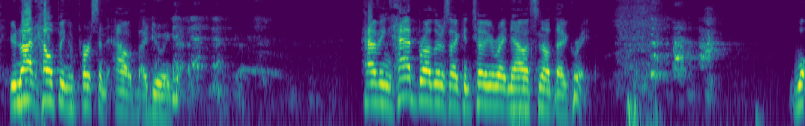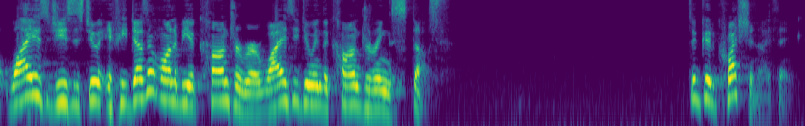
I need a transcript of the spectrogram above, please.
you're not helping a person out by doing that. Having had brothers, I can tell you right now, it's not that great. Why is Jesus doing If he doesn't want to be a conjurer, why is he doing the conjuring stuff? It's a good question, I think.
